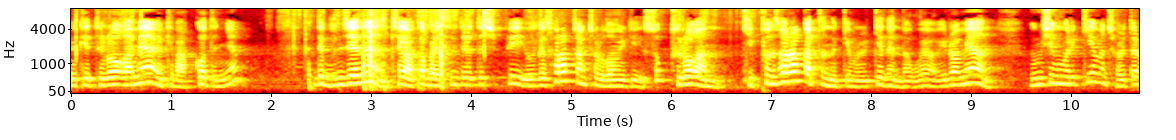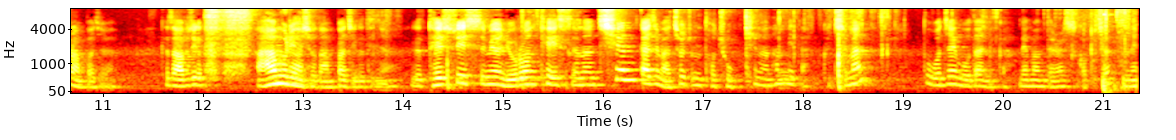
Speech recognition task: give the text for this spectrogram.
이렇게 들어가면 이렇게 맞거든요. 근데 문제는 제가 아까 말씀드렸다시피 여기가 서랍장처럼 너무 이렇게 쑥 들어간 깊은 서랍 같은 느낌을 잃게 된다고요. 이러면 음식물이 끼우면 절대로 안 빠져요. 그래서 아버지가 아무리 하셔도 안 빠지거든요. 될수 있으면 이런 케이스는 치은까지 맞춰주면 더 좋기는 합니다. 그렇지만 또 원장이 못하니까 내 마음대로 할 수가 없죠. 네.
